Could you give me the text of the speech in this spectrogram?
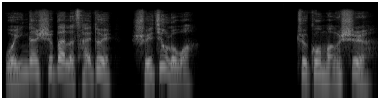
我应该失败了才对。谁救了我？这光芒是？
